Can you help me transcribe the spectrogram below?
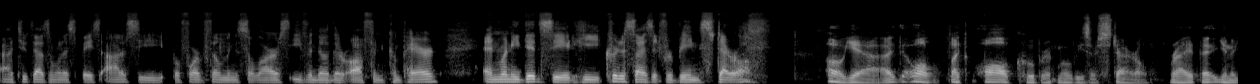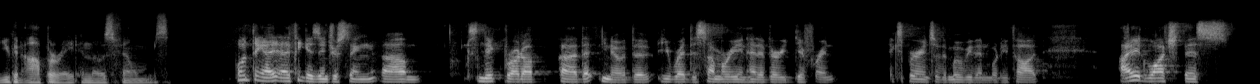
uh, 2001: A Space Odyssey before filming Solaris, even though they're often compared. And when he did see it, he criticized it for being sterile. Oh yeah, I, all like all Kubrick movies are sterile, right? That you know you can operate in those films. One thing I, I think is interesting, um, Nick brought up uh, that you know the he read the summary and had a very different experience of the movie than what he thought. I had watched this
